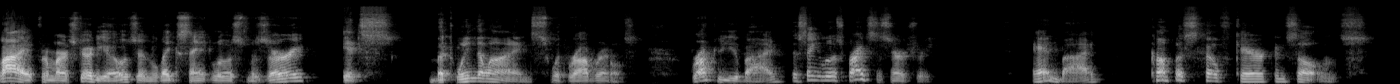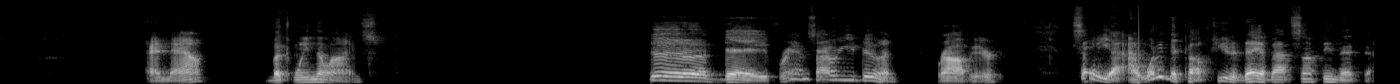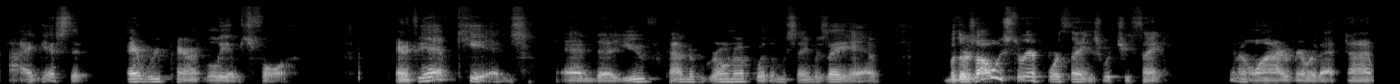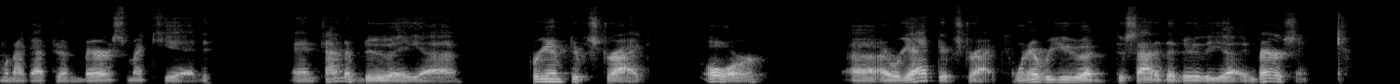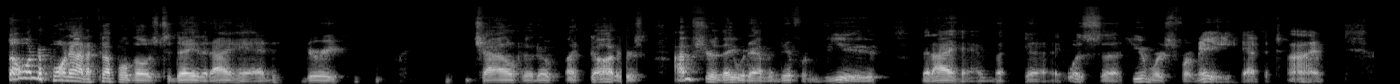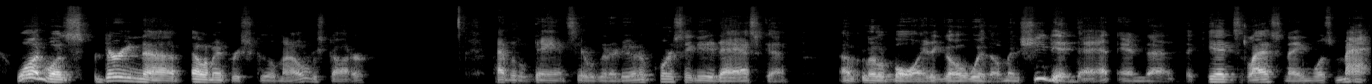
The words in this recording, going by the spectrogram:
Live from our studios in Lake St. Louis, Missouri, it's Between the Lines with Rob Reynolds, brought to you by the St. Louis Crisis Nursery and by Compass Healthcare Consultants. And now, Between the Lines. Good day, friends. How are you doing? Rob here. Say, uh, I wanted to talk to you today about something that I guess that every parent lives for. And if you have kids and uh, you've kind of grown up with them, same as they have, but there's always three or four things which you think, you know, I remember that time when I got to embarrass my kid and kind of do a uh, preemptive strike or uh, a reactive strike whenever you uh, decided to do the uh, embarrassing. So I wanted to point out a couple of those today that I had during childhood of my daughters. I'm sure they would have a different view that I have, but uh, it was uh, humorous for me at the time. One was during uh, elementary school, my oldest daughter had a little dance they were going to do. And of course, they needed to ask a, a little boy to go with them. And she did that. And uh, the kid's last name was Mac.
